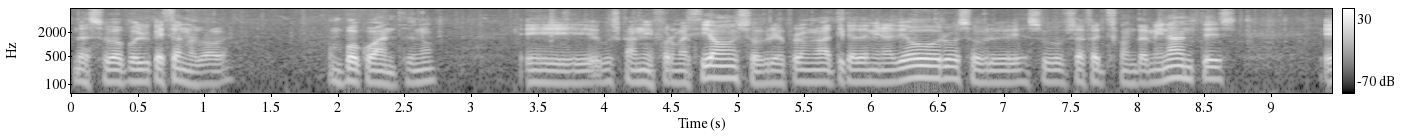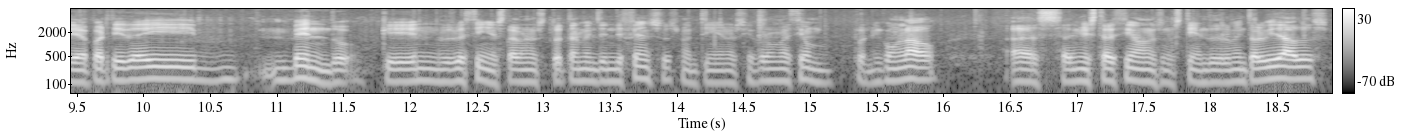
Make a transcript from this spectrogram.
da súa publicación no DOE, un pouco antes, non? E buscando información sobre a problemática da mina de ouro, sobre os seus efectos contaminantes, e a partir de aí vendo que os veciños estaban totalmente indefensos, non tiñanos información por ningún lado, as administracións nos tiñan totalmente olvidados,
